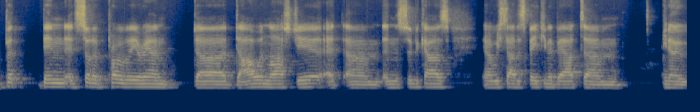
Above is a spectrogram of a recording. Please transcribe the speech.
but then it's sort of probably around uh, Darwin last year at um, in the supercars. You know, we started speaking about um, you know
